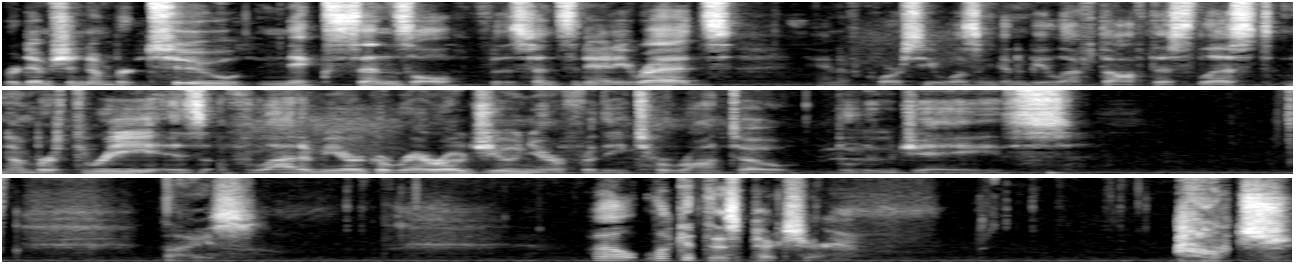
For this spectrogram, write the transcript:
Redemption number two, Nick Senzel for the Cincinnati Reds. And of course, he wasn't going to be left off this list. Number three is Vladimir Guerrero Jr. for the Toronto Blue Jays. Nice. Well, look at this picture. Ouch.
